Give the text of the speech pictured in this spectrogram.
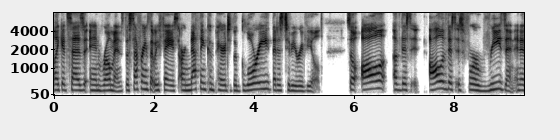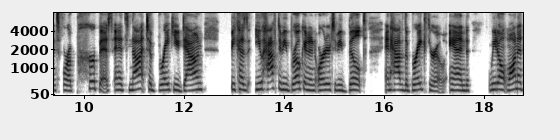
like it says in Romans, the sufferings that we face are nothing compared to the glory that is to be revealed. So all of this all of this is for a reason and it's for a purpose and it's not to break you down because you have to be broken in order to be built and have the breakthrough and we don't want to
